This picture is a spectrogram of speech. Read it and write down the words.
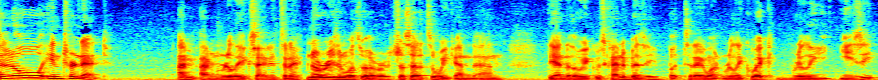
Hello, internet. I'm, I'm really excited today. No reason whatsoever, it's just that it's a weekend and the end of the week was kind of busy, but today went really quick, really easy,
